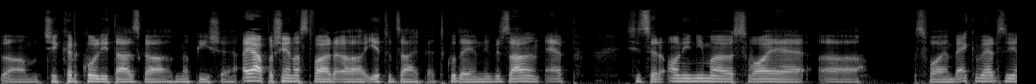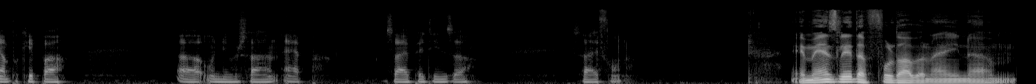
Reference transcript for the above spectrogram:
Um, če karkoli ta zga napiše. A ja, pa še ena stvar uh, je tudi za iPad, tako da je univerzalen app sicer oni nimajo svoje, uh, svoje Mac verzije, ampak je pa uh, univerzalen app za iPad in za, za iPhone. Je meni zgleda full dobro, ne? In um,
